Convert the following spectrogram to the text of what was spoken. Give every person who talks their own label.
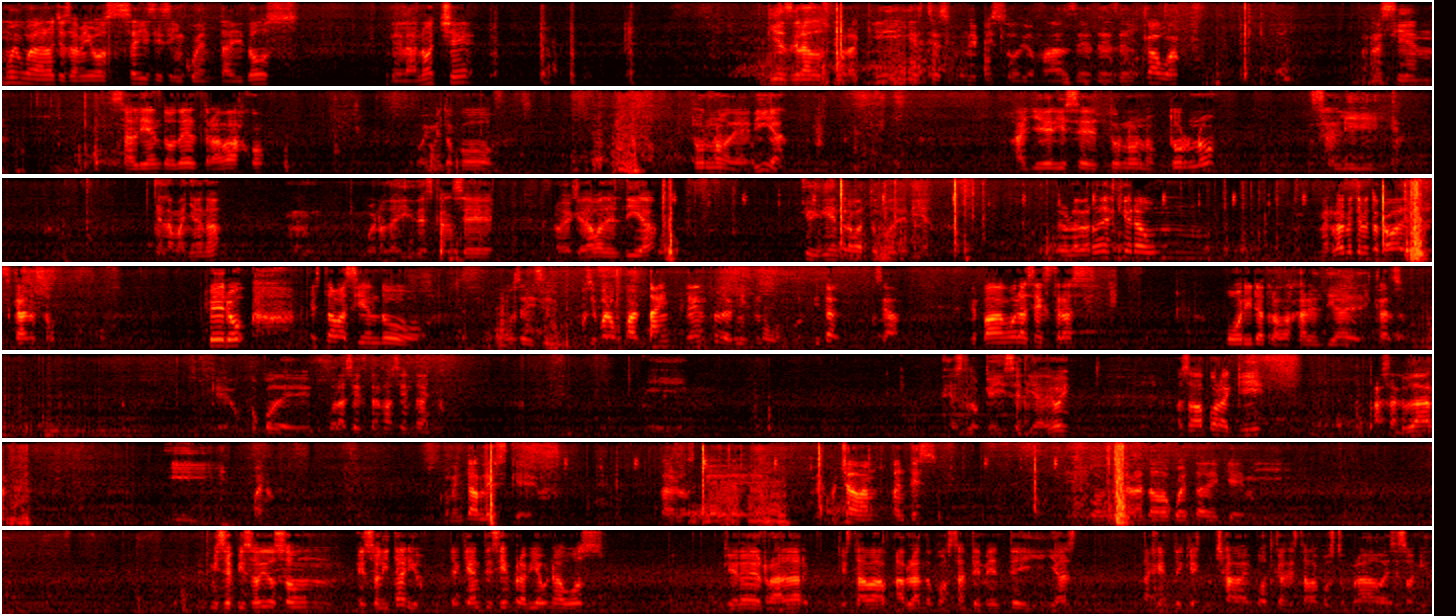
Speaker 1: Muy buenas noches amigos, 6 y 52 de la noche, 10 grados por aquí. Y este es un episodio más de Desde el Cagua, recién saliendo del trabajo, hoy me tocó turno de día, ayer hice turno nocturno, salí en la mañana, mm, bueno, de ahí descansé lo que quedaba del día y hoy día entraba turno de día. Pero la verdad es que era un... Me, realmente me tocaba de descanso, pero estaba haciendo, ¿cómo se dice? Como si fuera un part-time dentro del mismo hospital. O sea, me pagan horas extras por ir a trabajar el día de descanso de horas extras no hacen daño. Y es lo que hice el día de hoy. Pasaba por aquí a saludar y bueno, comentarles que para los que me escuchaban antes, supongo se habrán dado cuenta de que mis episodios son en solitario, ya que antes siempre había una voz que era el radar que estaba hablando constantemente y ya la gente que escuchaba el podcast estaba acostumbrado a ese sonido.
